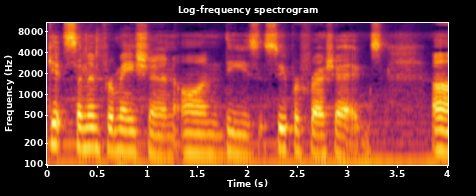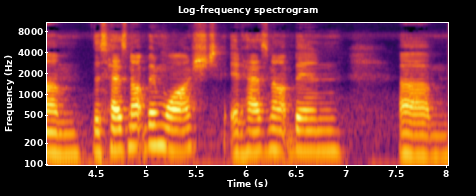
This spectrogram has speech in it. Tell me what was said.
get some information on these super fresh eggs. Um, this has not been washed. It has not been, um,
